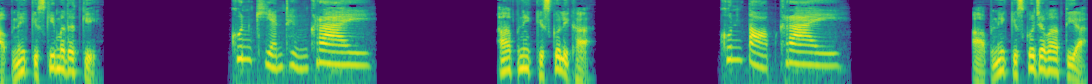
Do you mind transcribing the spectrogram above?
आपने किसकी मदद की คุณเขียนถึงใคร आपने किसको लिखा คุณตอบใคร आपने किसको जवाब दिया?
